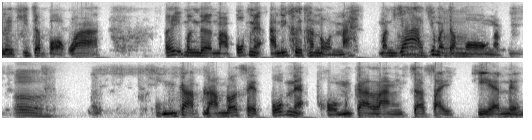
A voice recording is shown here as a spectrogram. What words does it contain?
เลยที่จะบอกว่า เฮ้ย มึงเดินมาปุ๊บเนี่ย อันนี้คือถนนนะ มันยากที่มันจะมองอะพี่เออ ผมกลับลำรถเสร็จปุ๊บเนี่ย ผมกำลังจะใส่เกียร์หนึ่ง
